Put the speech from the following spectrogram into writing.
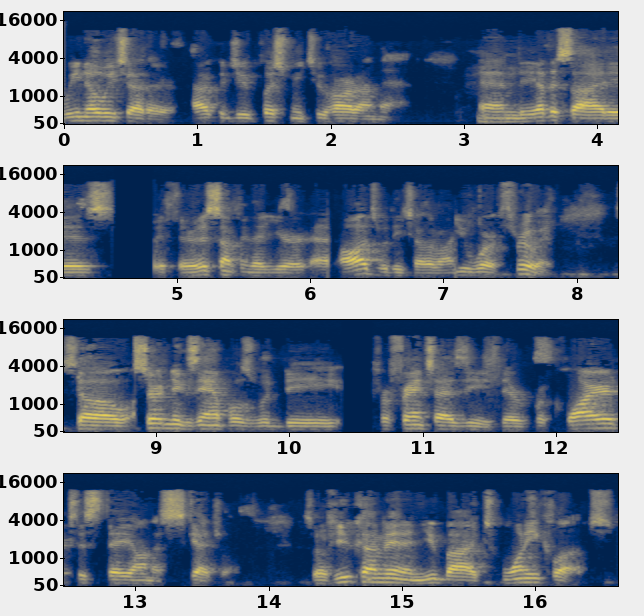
we know each other. How could you push me too hard on that? Mm-hmm. And the other side is if there is something that you're at odds with each other on, you work through it. So certain examples would be for franchisees, they're required to stay on a schedule. So if you come in and you buy 20 clubs,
